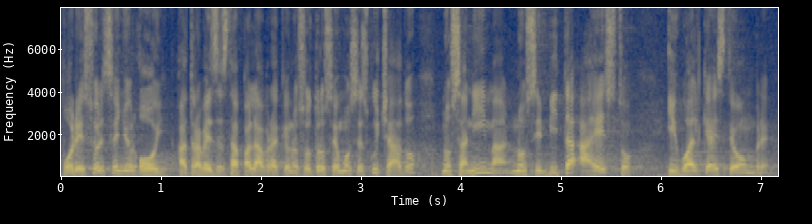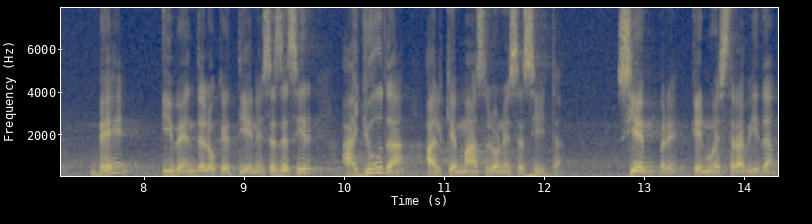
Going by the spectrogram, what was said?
Por eso el Señor hoy, a través de esta palabra que nosotros hemos escuchado, nos anima, nos invita a esto, igual que a este hombre. Ve y vende lo que tienes, es decir, ayuda al que más lo necesita. Siempre en nuestra vida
